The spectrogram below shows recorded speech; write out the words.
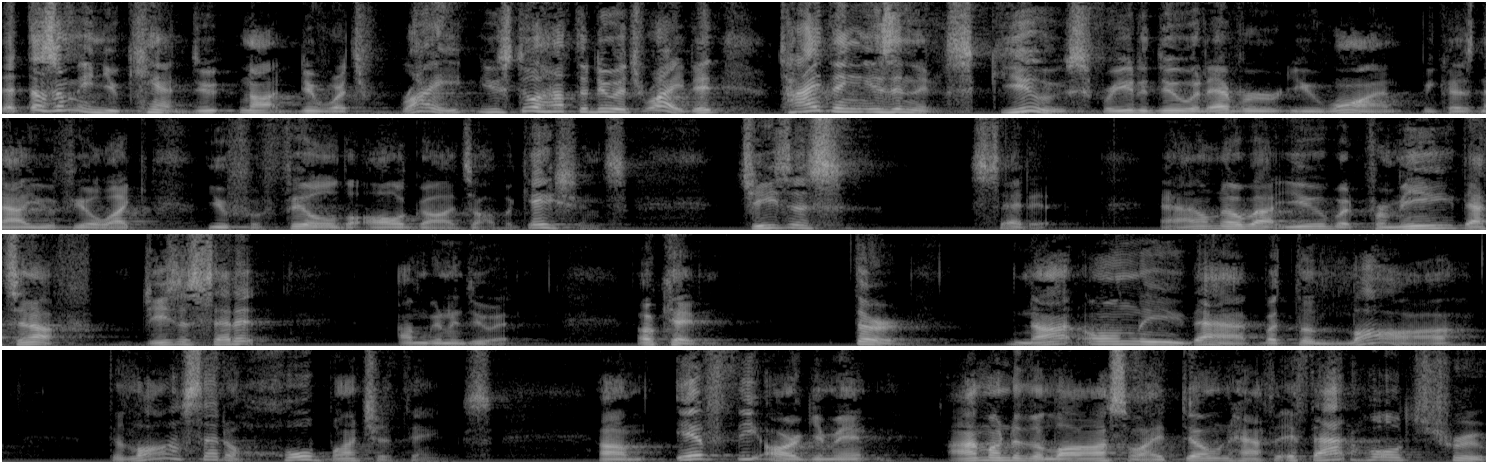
that doesn't mean you can't do, not do what's right. You still have to do what's right. It, tithing is an excuse for you to do whatever you want because now you feel like you fulfilled all God's obligations. Jesus said it. And I don't know about you, but for me, that's enough. Jesus said it, I'm going to do it. Okay, third, not only that, but the law, the law said a whole bunch of things. Um, if the argument, I'm under the law, so I don't have to, if that holds true,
